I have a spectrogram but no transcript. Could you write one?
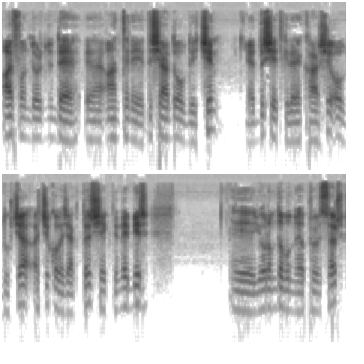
iPhone 4'ün de e, anteni dışarıda olduğu için e, dış etkilere karşı oldukça açık olacaktır şeklinde bir e, yorumda bulunuyor profesör.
